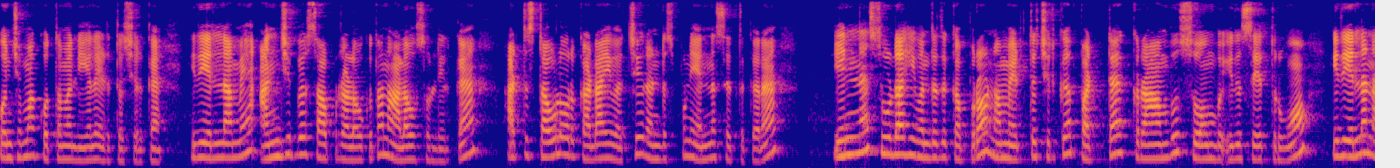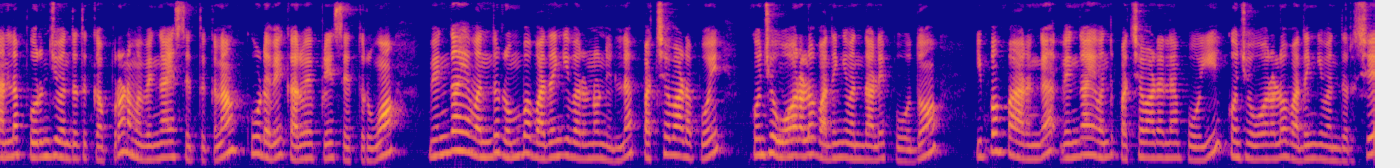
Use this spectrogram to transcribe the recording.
கொஞ்சமாக கொத்தமல்லி எல்லாம் எடுத்து வச்சுருக்கேன். இது எல்லாமே அஞ்சு பேர் சாப்பிட்ற அளவுக்கு தான் நான் அளவு சொல்லியிருக்கேன். அடுத்து ஸ்டவ்வில் ஒரு கடாய் வச்சு ரெண்டு ஸ்பூன் எண்ணெய் சேர்த்துக்கிறேன். எண்ணெய் சூடாகி வந்ததுக்கப்புறம் நம்ம எடுத்து வச்சுருக்க பட்டை கிராம்பு சோம்பு இது சேர்த்துருவோம். இது எல்லாம் நல்லா பொரிஞ்சு வந்ததுக்கப்புறம் நம்ம வெங்காயம் சேர்த்துக்கலாம். கூடவே கருவேப்பிலையும் சேர்த்துருவோம். வெங்காயம் வந்து ரொம்ப வதங்கி வரணும்னு இல்லை பச்சை வாடை போய் கொஞ்சம் ஓரளவு வதங்கி வந்தாலே போதும். இப்போ பாருங்கள் வெங்காயம் வந்து பச்சை வாடெல்லாம் போய் கொஞ்சம் ஓரளவு வதங்கி வந்துருச்சு.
